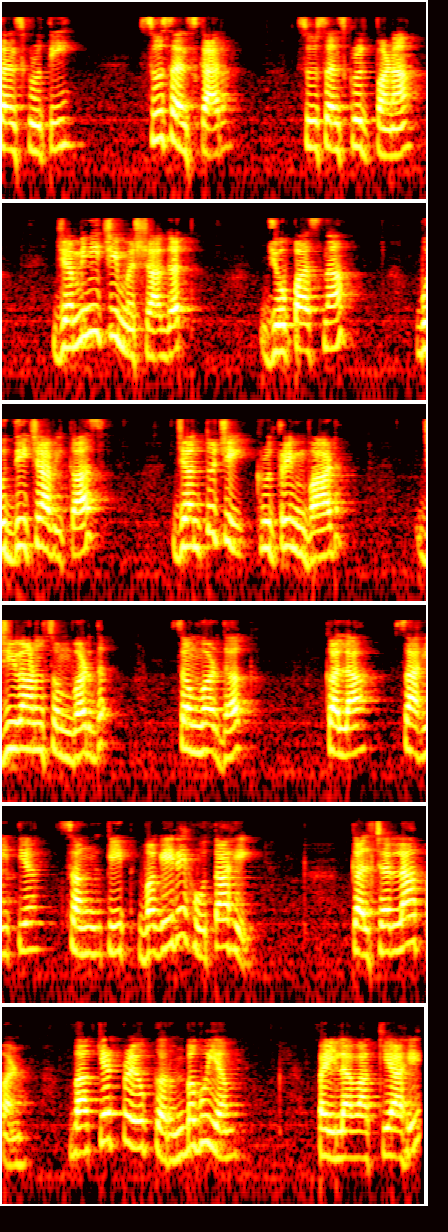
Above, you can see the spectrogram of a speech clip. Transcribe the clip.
संस्कृती सुसंस्कार सुसंस्कृतपणा जमिनीची मशागत जोपासना बुद्धीचा विकास जंतूची कृत्रिम वाढ जीवाणू संवर्धन संवर्धक, कला, साहित्य, संगीत वगैरे होत आहे कल्चरला वाक्यात प्रयोग करून बघूया. पहिला वाक्य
